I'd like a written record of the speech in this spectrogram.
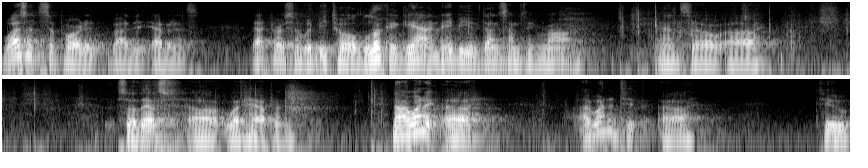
wasn't supported by the evidence, that person would be told, look again, maybe you've done something wrong. And so, uh, so that's uh, what happened. Now I want to, uh, I wanted to, uh, to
